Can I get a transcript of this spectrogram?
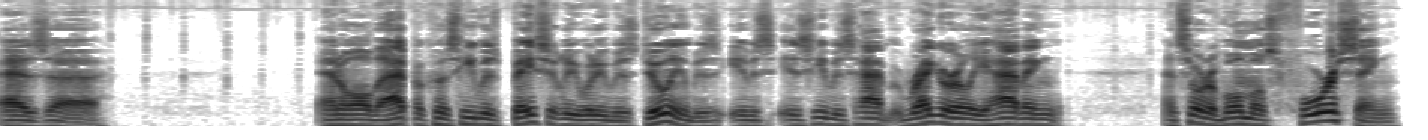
as a and all that because he was basically what he was doing was was is he was have, regularly having and sort of almost forcing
